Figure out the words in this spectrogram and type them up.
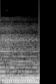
Yeah.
